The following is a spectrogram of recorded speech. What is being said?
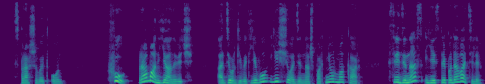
– спрашивает он. «Фу, Роман Янович!» Одергивает его еще один наш партнер Макар. Среди нас есть преподаватели.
